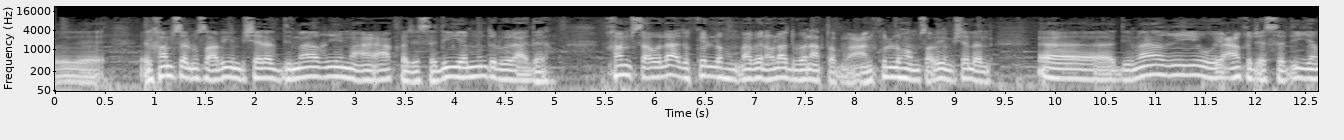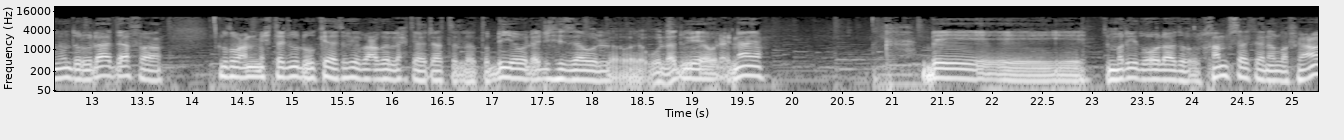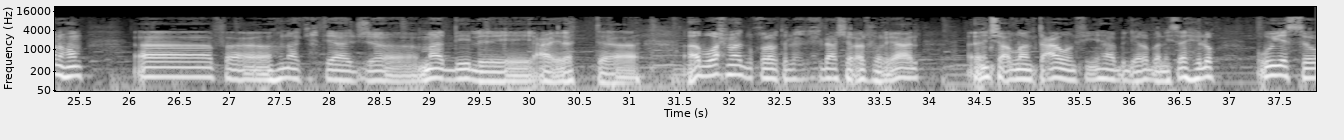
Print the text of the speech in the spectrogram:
الخمسة المصابين بشلل دماغي مع إعاقة جسدية منذ الولادة. خمسة أولاد كلهم ما بين أولاد وبنات طبعا. كلهم مصابين بشلل آه، دماغي وإعاقة جسدية منذ الولادة. ف طبعا يحتاجوا له كذا في بعض الاحتياجات الطبية والأجهزة والأدوية والعناية بالمريض وأولاده الخمسة. كان الله في عونهم. فهناك احتياج آه مادي لعائلة آه أبو أحمد بقرابة ال 11 ألف ريال. آه إن شاء الله نتعاون فيها باللي ربنا يسهله وييسر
